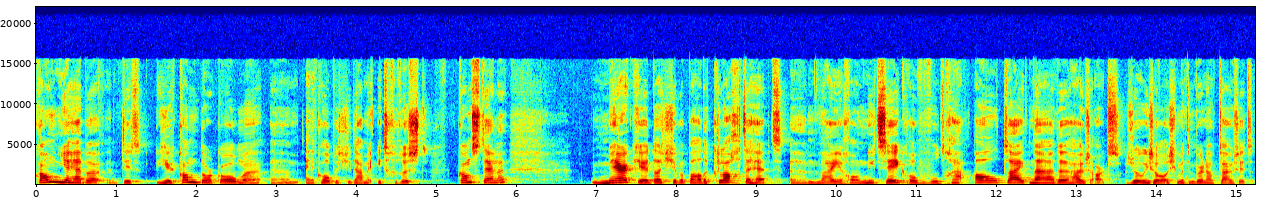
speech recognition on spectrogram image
kan je hebben, dit, hier kan doorkomen. Um, en ik hoop dat je daarmee iets gerust kan stellen. Merk je dat je bepaalde klachten hebt um, waar je gewoon niet zeker over voelt, ga altijd naar de huisarts. Sowieso als je met een burn-out thuis zit,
